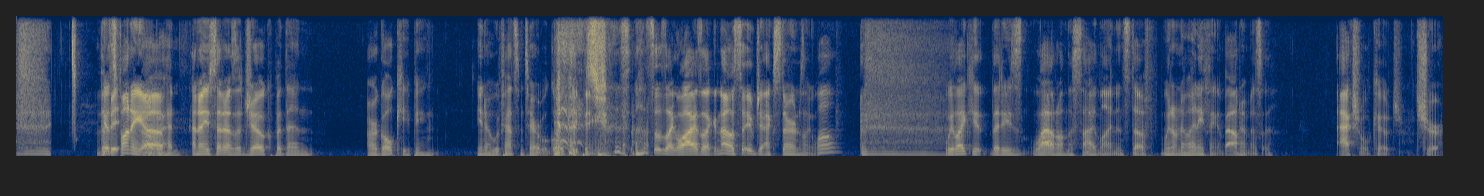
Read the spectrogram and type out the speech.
It's bit- funny. Oh, uh, go ahead. I know you said it as a joke, but then our goalkeeping, you know, we've had some terrible goalkeeping. so it's like, why? It's like, no, save Jack Stern. It's like, well, we like it that he's loud on the sideline and stuff. We don't know anything about him as a actual coach. Sure.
